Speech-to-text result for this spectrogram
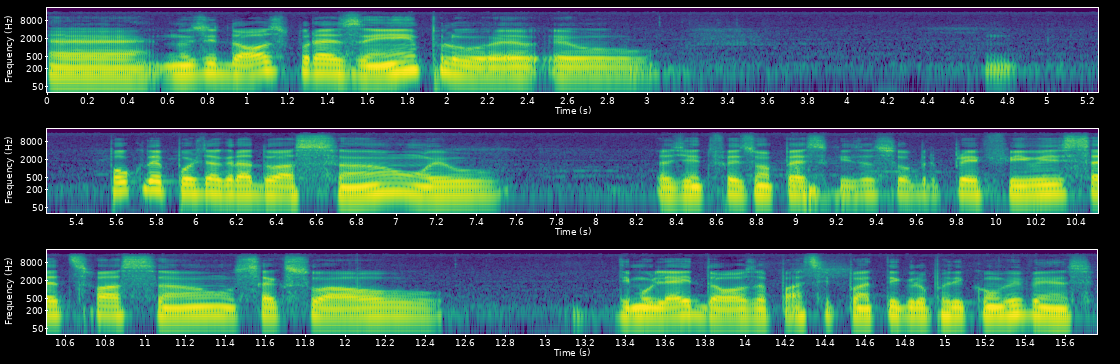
É, nos idosos, por exemplo, eu, eu pouco depois da graduação eu a gente fez uma pesquisa sobre perfil e satisfação sexual de mulher idosa, participante de grupo de convivência.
